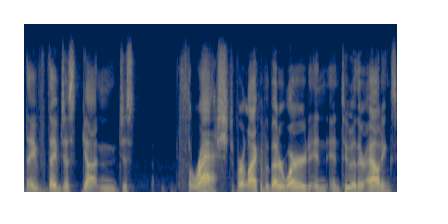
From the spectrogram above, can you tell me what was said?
they've they've just gotten just thrashed, for lack of a better word, in, in two of their outings.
